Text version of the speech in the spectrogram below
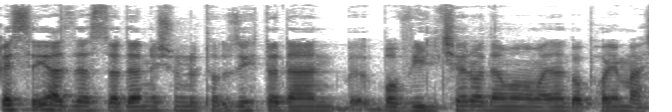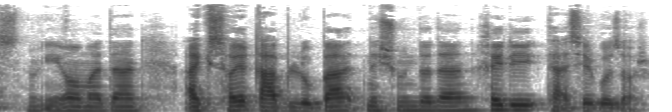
قصه از دست دادنشون رو توضیح دادن با ویلچر آدم ها آمدن با پای مصنوعی آمدن عکس های قبل و بعد نشون دادن. خیلی تأثیر گذار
